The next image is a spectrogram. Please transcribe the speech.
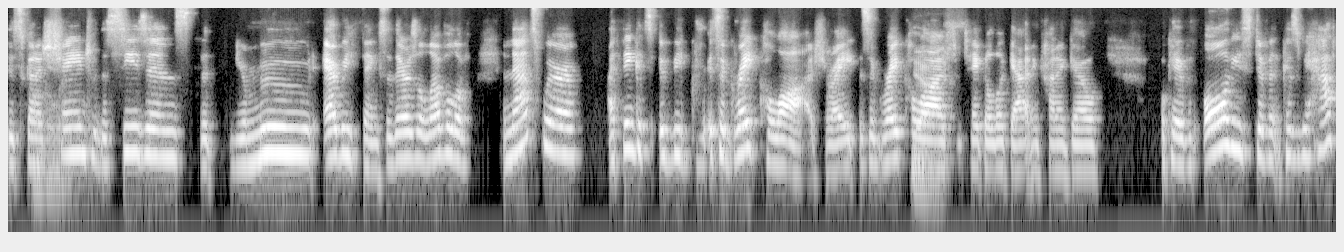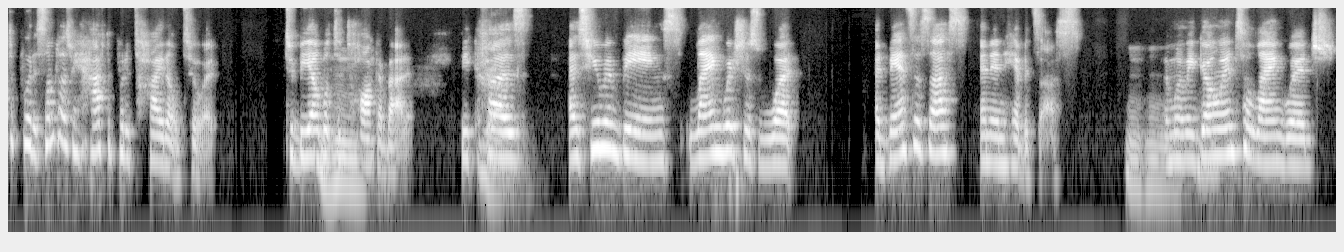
that's going to change with the seasons, the, your mood, everything. So there's a level of, and that's where I think it's it'd be it's a great collage, right? It's a great collage yes. to take a look at and kind of go, okay, with all these different because we have to put it. Sometimes we have to put a title to it to be able mm-hmm. to talk about it because as human beings, language is what advances us and inhibits us. Mm-hmm. And when we go into language,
